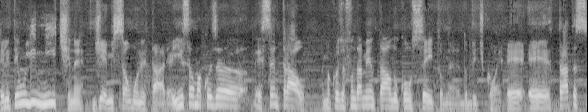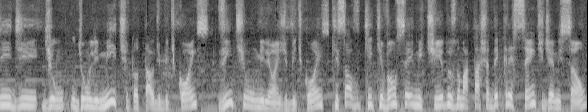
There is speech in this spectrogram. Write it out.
ele tem um limite né, de emissão monetária. E isso é uma coisa é central é uma coisa fundamental no conceito né, do Bitcoin. É, é Trata-se de, de, um, de um limite total de Bitcoins, 21 milhões de Bitcoins, que, só, que, que vão ser emitidos numa taxa decrescente de emissão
